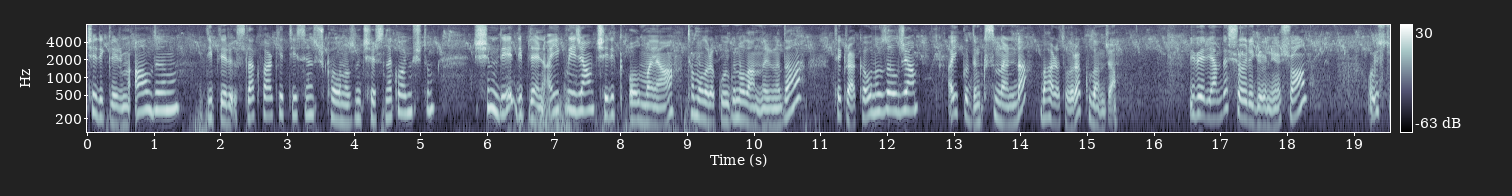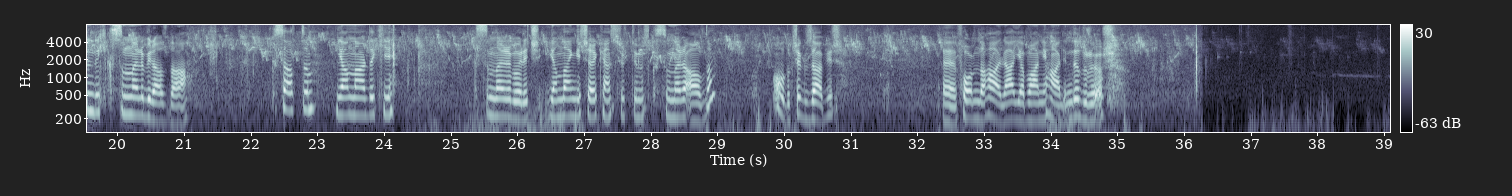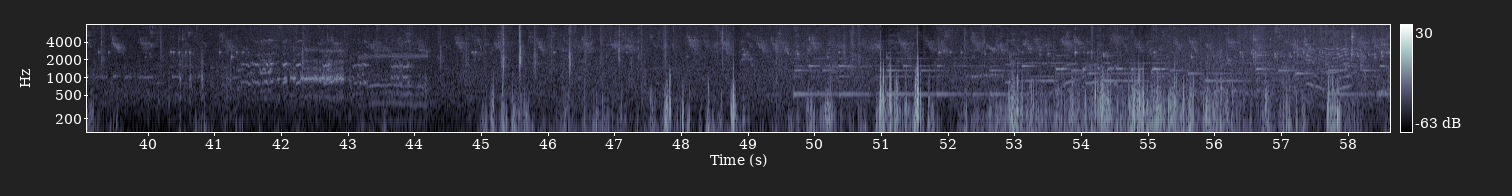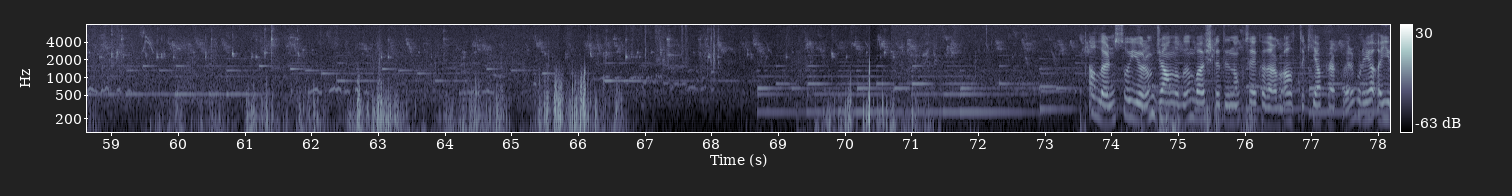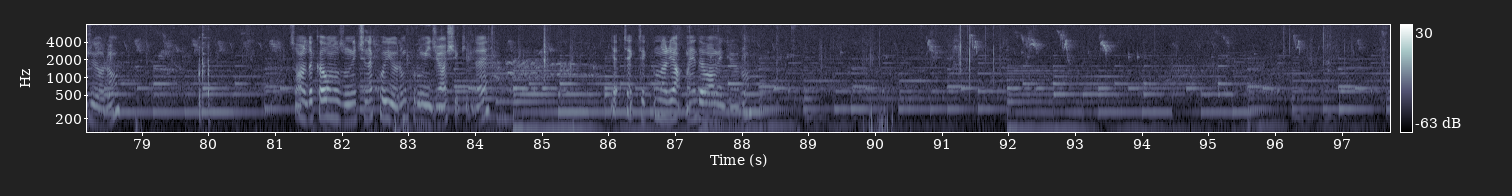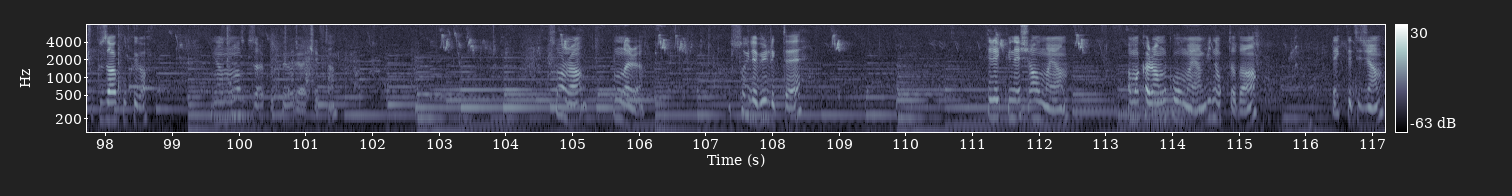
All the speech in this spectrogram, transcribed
Çeliklerimi aldım. Dipleri ıslak fark ettiyseniz şu kavanozun içerisine koymuştum. Şimdi diplerini ayıklayacağım. Çelik olmaya tam olarak uygun olanlarını da tekrar kavanoza alacağım. Ayıkladığım kısımlarını da baharat olarak kullanacağım. Biberiyem de şöyle görünüyor şu an. O üstündeki kısımları biraz daha kısalttım. Yanlardaki kısımları böyle yanından geçerken sürttüğümüz kısımları aldım. Oldukça güzel bir e, formda hala yabani halinde duruyor. Dallarını soyuyorum. Canlılığın başladığı noktaya kadar bu alttaki yaprakları buraya ayırıyorum. Sonra da kavanozun içine koyuyorum kurumayacağı şekilde. Ya, tek tek bunları yapmaya devam ediyorum. Çok güzel kokuyor. İnanılmaz güzel kokuyor gerçekten. Sonra bunları suyla birlikte direkt güneş almayan ama karanlık olmayan bir noktada bekleteceğim.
